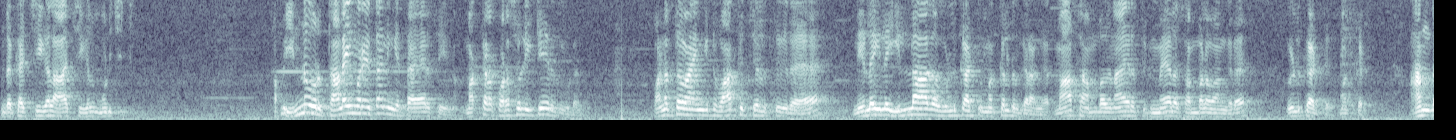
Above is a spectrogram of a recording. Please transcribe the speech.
இந்த கட்சிகள் ஆட்சிகள் முடிச்சிட்டு. அப்போ இன்னும் ஒரு தலைமுறை தான் நீங்கள் தயார் செய்யணும். மக்களை குறை சொல்லிக்கிட்டே இருக்கக்கூடாது. பணத்தை வாங்கிட்டு வாக்கு செலுத்துகிற நிலையில் இல்லாத விழுக்காட்டு மக்கள் இருக்கிறாங்க. மாதம் ஐம்பதனாயிரத்துக்கு மேலே சம்பளம் வாங்குற விழுக்காட்டு மக்கள். அந்த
